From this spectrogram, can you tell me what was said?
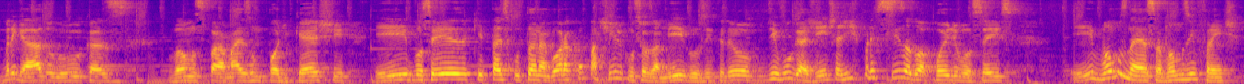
Obrigado, Lucas. Vamos para mais um podcast. E você que está escutando agora, compartilhe com seus amigos, entendeu? Divulga a gente, a gente precisa do apoio de vocês. E vamos nessa, vamos em frente.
